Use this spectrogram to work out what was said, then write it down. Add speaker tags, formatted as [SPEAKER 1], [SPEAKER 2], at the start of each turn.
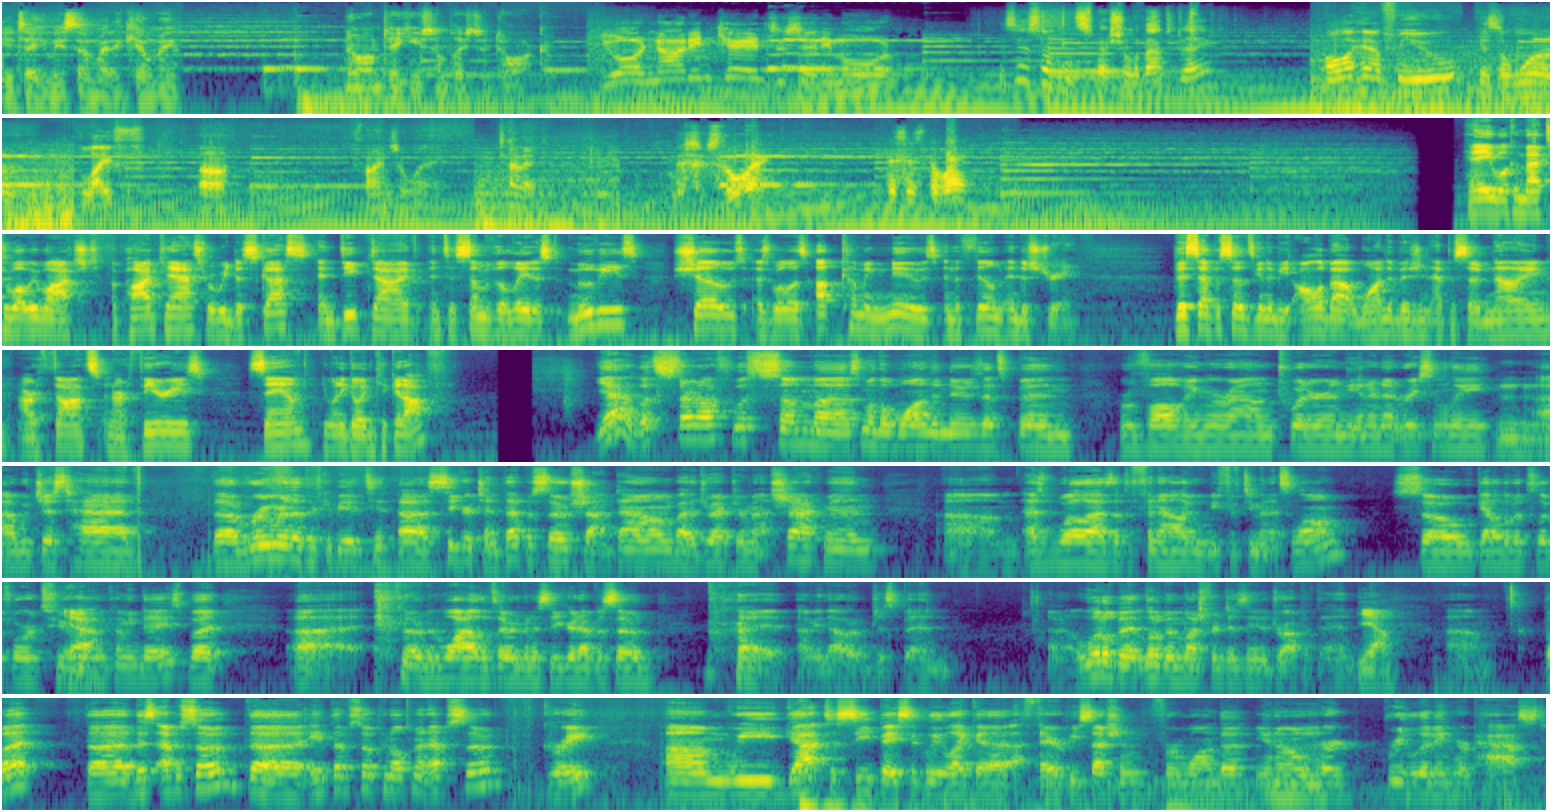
[SPEAKER 1] You're taking me somewhere to kill me.
[SPEAKER 2] No, I'm taking you someplace to talk.
[SPEAKER 3] You are not in Kansas anymore.
[SPEAKER 4] Is there something special about today?
[SPEAKER 2] All I have for you is a word.
[SPEAKER 5] Life, uh, finds a way.
[SPEAKER 2] Tell it.
[SPEAKER 5] This is the way.
[SPEAKER 6] This is the way.
[SPEAKER 7] Hey, welcome back to What We Watched, a podcast where we discuss and deep dive into some of the latest movies, shows, as well as upcoming news in the film industry. This episode is going to be all about WandaVision Episode 9, our thoughts and our theories. Sam, do you want to go ahead and kick it off?
[SPEAKER 8] Yeah, let's start off with some uh, some of the Wanda news that's been revolving around Twitter and the internet recently.
[SPEAKER 7] Mhm.
[SPEAKER 8] Uh, we just had the rumor that there could be a t- uh, secret tenth episode shot down by the director Matt Shakman, um, as well as that the finale will be fifty minutes long. So we got a little bit to look forward to
[SPEAKER 7] Yeah.
[SPEAKER 8] in the coming days. But uh, that would have been wild if there would have been a secret episode. But I mean, that would have just been I don't a little bit, a little bit much for Disney to drop at the end.
[SPEAKER 7] Yeah.
[SPEAKER 8] Um, but the this episode, the eighth episode, penultimate episode, great. Um, we got to see basically like a, a therapy session for Wanda. You know,
[SPEAKER 7] Mhm.
[SPEAKER 8] her reliving her past,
